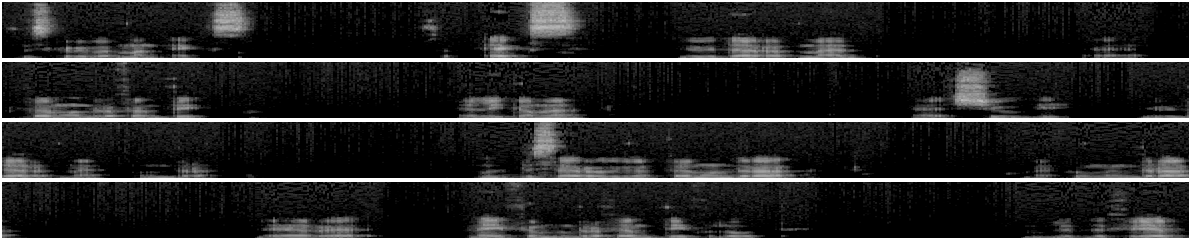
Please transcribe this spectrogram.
Så skriver man x. Så x dividerat med eh, 550 är lika med eh, 20 dividerat med 100. Multiplicerar vi med 500 med 500. Det är, eh, nej 550, förlåt. Nu blev det fel.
